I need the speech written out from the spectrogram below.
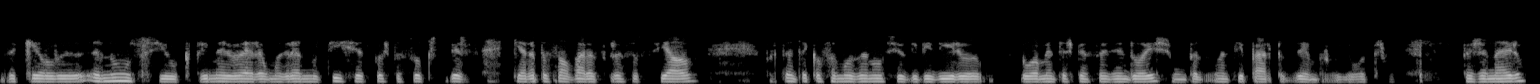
daquele anúncio que primeiro era uma grande notícia, depois passou a perceber-se que era para salvar a segurança social. Portanto, aquele famoso anúncio de dividir o, aumento das pensões em dois, um, para, um antecipar para dezembro e o outro para janeiro,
